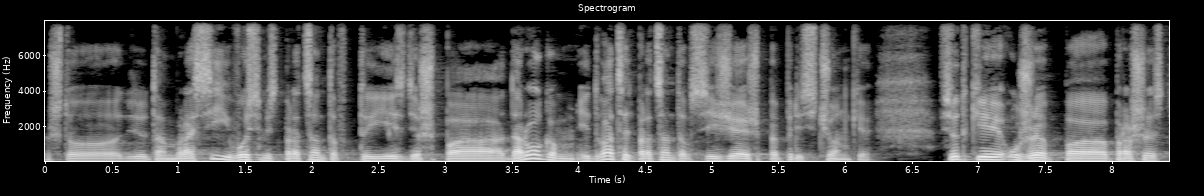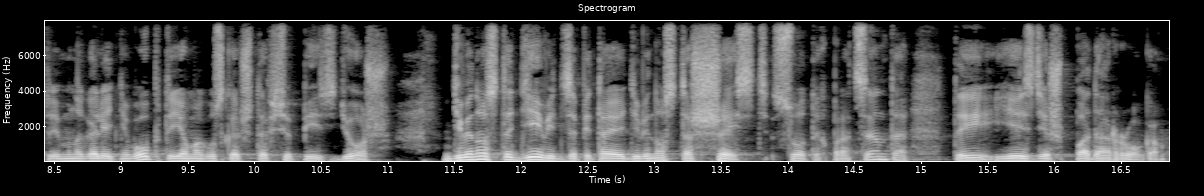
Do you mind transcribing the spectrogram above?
что э, там в России 80% ты ездишь по дорогам и 20% съезжаешь по пересеченке. Все-таки уже по прошествии многолетнего опыта я могу сказать, что это все пиздеж. 99,96% ты ездишь по дорогам.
